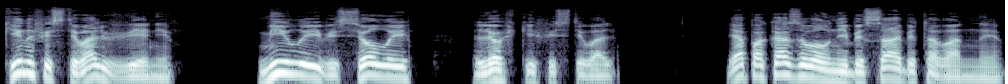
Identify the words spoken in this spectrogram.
Кинофестиваль в Вене. Милый, веселый, легкий фестиваль я показывал небеса обетованные.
